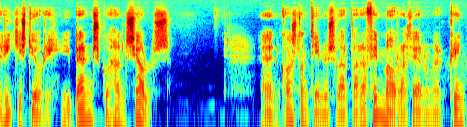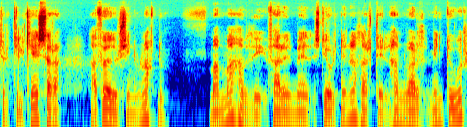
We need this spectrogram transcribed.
ríkistjóri í bernsku hans sjálfs. En Konstantínus var bara fimm ára þegar hann var grindur til keisara að föður sínum látnum. Mamma hafði farið með stjórnina þar til hann varð myndugur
